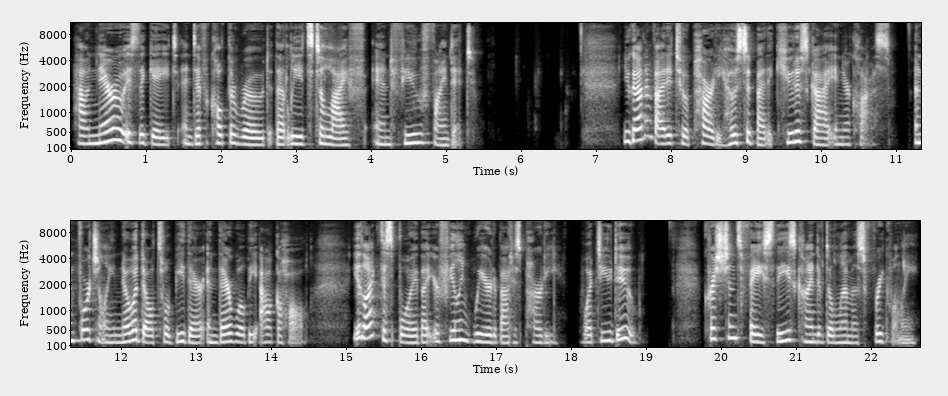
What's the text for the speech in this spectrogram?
How narrow is the gate and difficult the road that leads to life, and few find it. You got invited to a party hosted by the cutest guy in your class. Unfortunately, no adults will be there and there will be alcohol. You like this boy, but you're feeling weird about his party. What do you do? Christians face these kind of dilemmas frequently.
